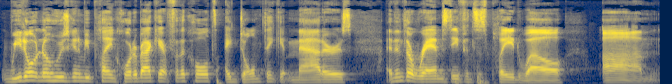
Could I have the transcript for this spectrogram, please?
We don't know who's going to be playing quarterback yet for the Colts. I don't think it matters. I think the Rams defense has played well. Um,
